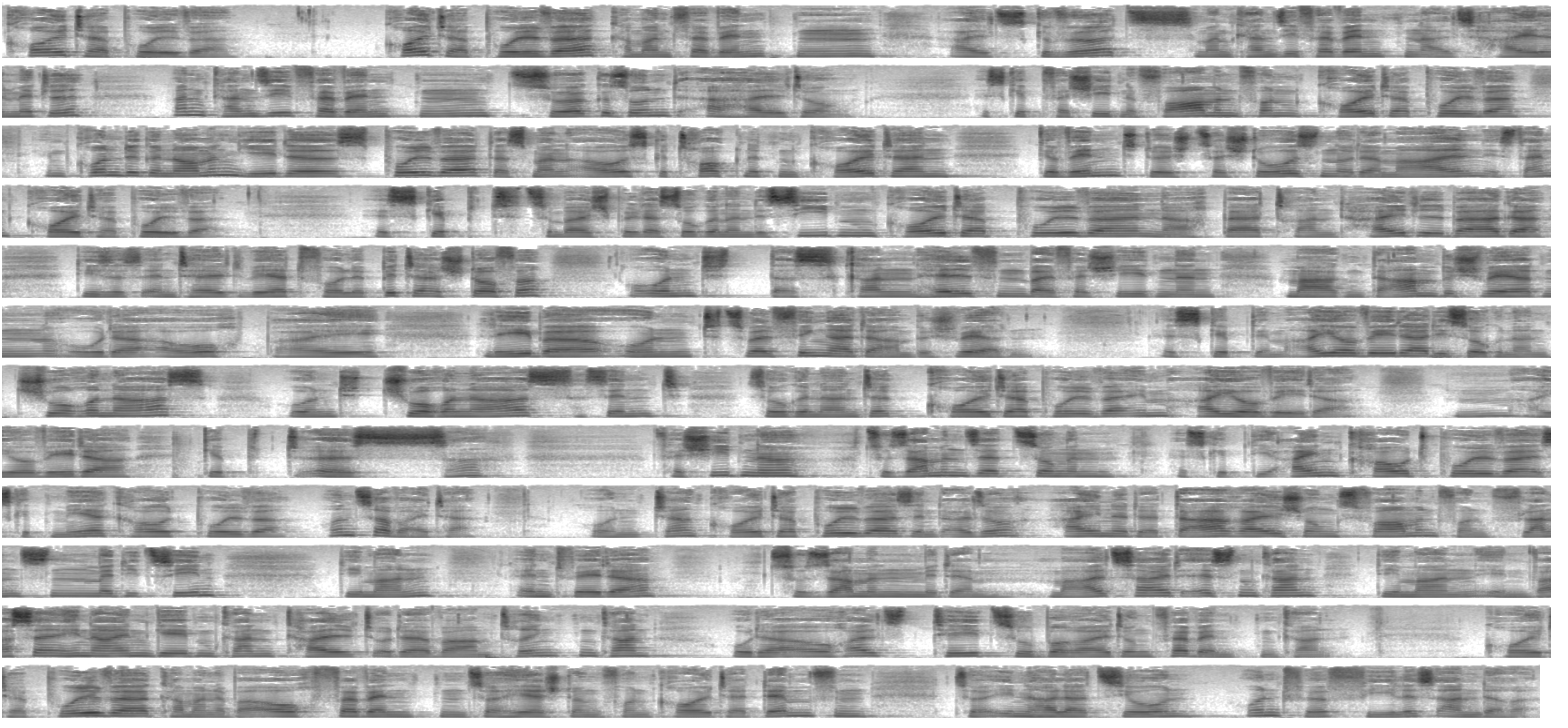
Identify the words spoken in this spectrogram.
Kräuterpulver. Kräuterpulver kann man verwenden als Gewürz, man kann sie verwenden als Heilmittel, man kann sie verwenden zur Gesunderhaltung. Es gibt verschiedene Formen von Kräuterpulver. Im Grunde genommen jedes Pulver, das man aus getrockneten Kräutern gewinnt durch Zerstoßen oder Mahlen, ist ein Kräuterpulver. Es gibt zum Beispiel das sogenannte Sieben-Kräuterpulver nach Bertrand Heidelberger. Dieses enthält wertvolle Bitterstoffe und das kann helfen bei verschiedenen Magen-Darm-Beschwerden oder auch bei Leber- und Zwölffingerdarm-Beschwerden. Es gibt im Ayurveda die sogenannten Churnas und Churnas sind sogenannte Kräuterpulver im Ayurveda. Im Ayurveda gibt es verschiedene Zusammensetzungen. Es gibt die Einkrautpulver, es gibt Mehrkrautpulver und so weiter. Und Kräuterpulver sind also eine der Darreichungsformen von Pflanzenmedizin, die man entweder zusammen mit der Mahlzeit essen kann, die man in Wasser hineingeben kann, kalt oder warm trinken kann oder auch als Teezubereitung verwenden kann. Kräuterpulver kann man aber auch verwenden zur Herstellung von Kräuterdämpfen, zur Inhalation und für vieles andere.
